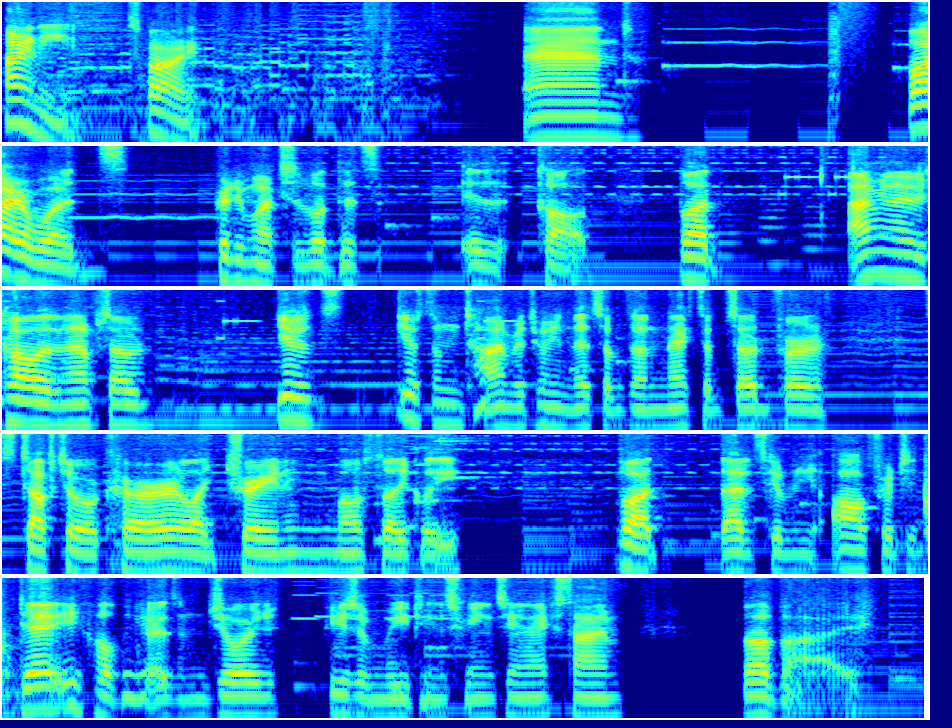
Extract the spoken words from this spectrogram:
Tiny. It's fine and Firewoods, pretty much is what this is called. But I'm going to call it an episode. Give give some time between this episode and next episode for stuff to occur, like training, most likely. But that's going to be all for today. Hope you guys enjoyed. Peace of meeting screen. See you next time. Bye bye.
